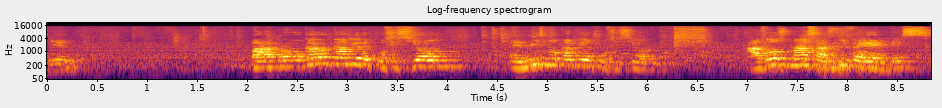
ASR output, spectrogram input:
Bien. Para provocar un cambio de posición, el mismo cambio de posición, a dos masas diferentes,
